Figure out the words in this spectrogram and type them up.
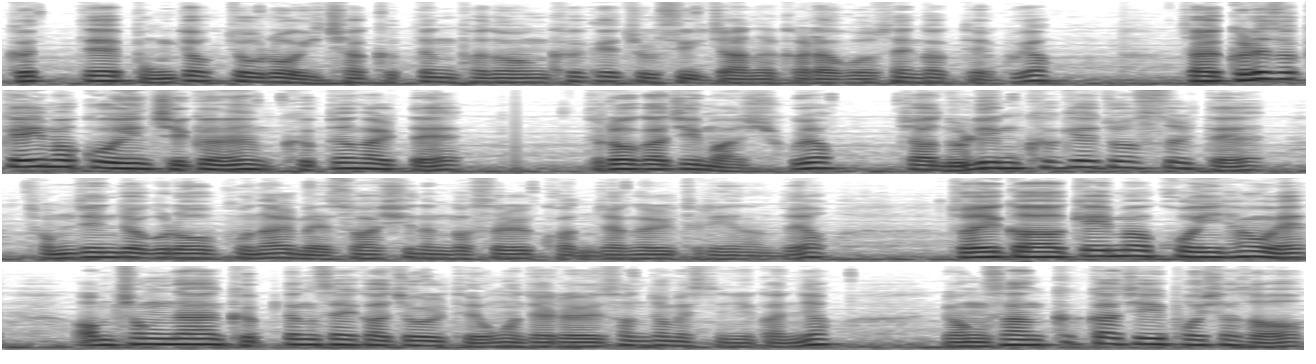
그때 본격적으로 2차 급등 파동 크게 줄 수 있지 않을까라고 생각되고요. 자 그래서 게이머 코인 지금 급등할 때 들어가지 마시고요. 자, 눌림 크게 줬을 때 점진적으로 분할 매수하시는 것을 권장을 드리는데요. 저희가 게이머 코인 향후에 엄청난 급등세 가져올 대응 모델을 선점했으니까요. 영상 끝까지 보셔서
